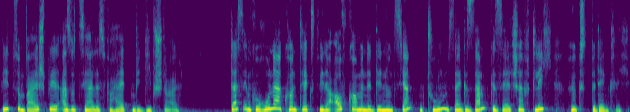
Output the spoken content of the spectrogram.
wie zum Beispiel asoziales Verhalten wie Diebstahl. Das im Corona-Kontext wieder aufkommende Denunziantentum sei gesamtgesellschaftlich höchst bedenklich.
